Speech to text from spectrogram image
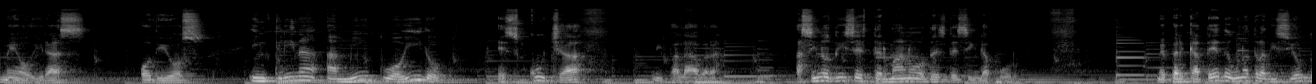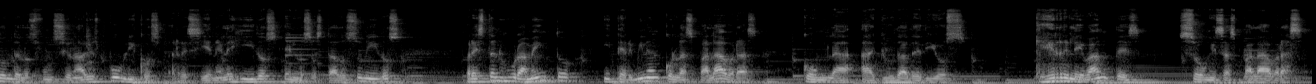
me oirás, oh Dios. Inclina a mí tu oído, escucha mi palabra. Así nos dice este hermano desde Singapur. Me percaté de una tradición donde los funcionarios públicos recién elegidos en los Estados Unidos prestan juramento y terminan con las palabras con la ayuda de Dios. Qué relevantes son esas palabras.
